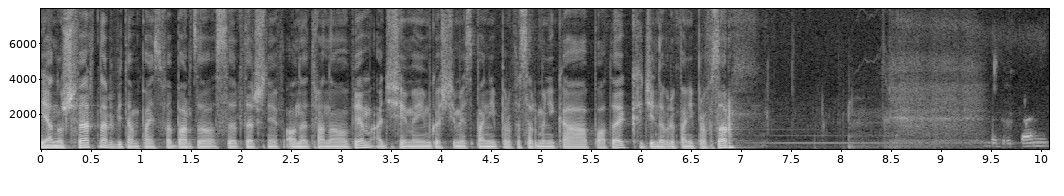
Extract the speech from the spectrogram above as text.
Janusz Wertner, witam Państwa bardzo serdecznie w Onet Rano Wiem, a dzisiaj moim gościem jest pani profesor Monika Płatek. Dzień dobry pani profesor. Dobry pani.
